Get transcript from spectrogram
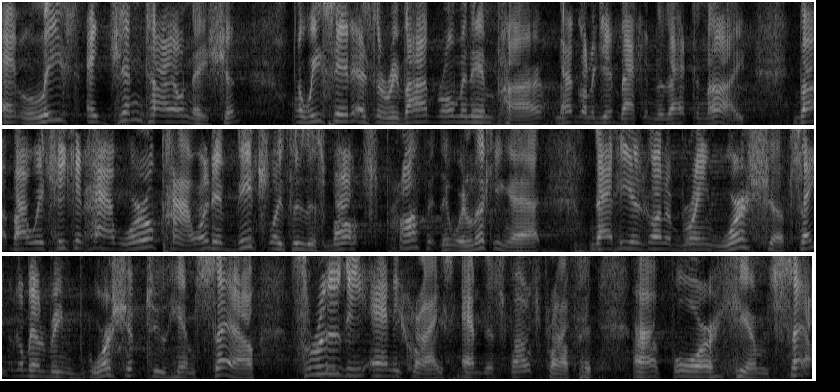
at least a Gentile nation we see it as the revived Roman Empire. Not going to get back into that tonight, but by which he can have world power, and eventually through this false prophet that we're looking at, that he is going to bring worship. Satan's going to be able to bring worship to himself through the Antichrist and this false prophet uh, for himself.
